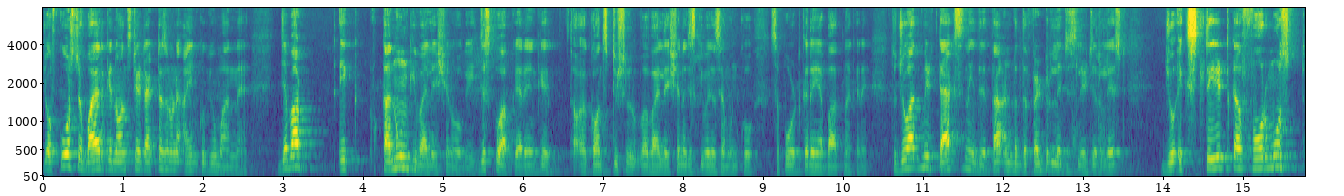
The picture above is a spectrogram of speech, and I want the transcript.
जो ऑफकोर्स जो बाहर के नॉन स्टेट एक्टर्स उन्होंने आइन को क्यों मानना है? जब आप एक कानून की वायलेशन हो गई, जिसको आप कह रहे हैं कि कॉन्स्टिट्यूशनल वायलेशन है, जिसकी वजह से हम उनको सपोर्ट करें या बात ना करें तो जो आदमी टैक्स नहीं देता under the federal legislature list जो एक स्टेट का फॉरमोस्ट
